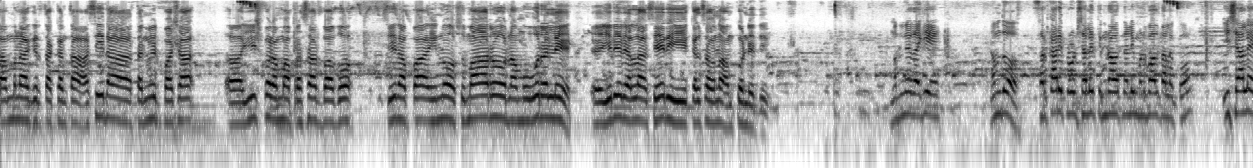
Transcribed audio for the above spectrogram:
ತಮ್ಮನಾಗಿರ್ತಕ್ಕಂಥ ಹಸೀನಾ ತನ್ವೀರ್ ಪಾಷಾ ಈಶ್ವರಮ್ಮ ಪ್ರಸಾದ್ ಬಾಬು, ಸೀನಪ್ಪ, ಇನ್ನೂ ಸುಮಾರು ನಮ್ಮ ಊರಲ್ಲಿ ಹಿರಿಯರೆಲ್ಲ ಸೇರಿ ಈ ಕೆಲಸವನ್ನು ಹಮ್ಮಿಕೊಂಡಿದ್ದೀವಿ. ಮೊದಲನೇದಾಗಿ ನಮ್ಮದು ಸರ್ಕಾರಿ ಪ್ರೌಢಶಾಲೆ ತಿಮ್ರಾವತ್ನಹಳ್ಳಿ ಮುಳಬಾಲ್ ತಾಲೂಕು. ಈ ಶಾಲೆ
